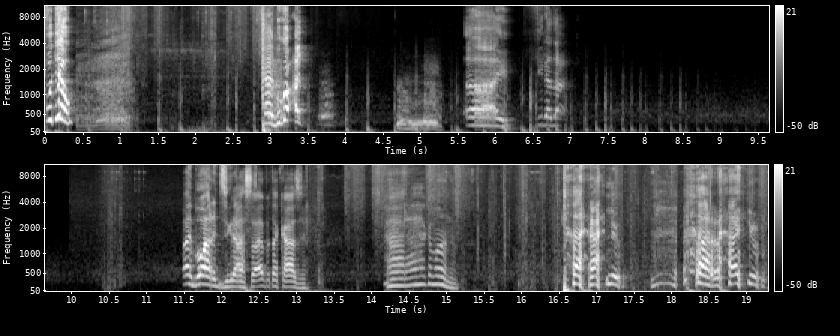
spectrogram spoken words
Fudeu. Cara, bugou. Ai. Ai, filha da... Vai embora, desgraça. Vai pra tua casa. Caraca, mano. Caralho. Caralho.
